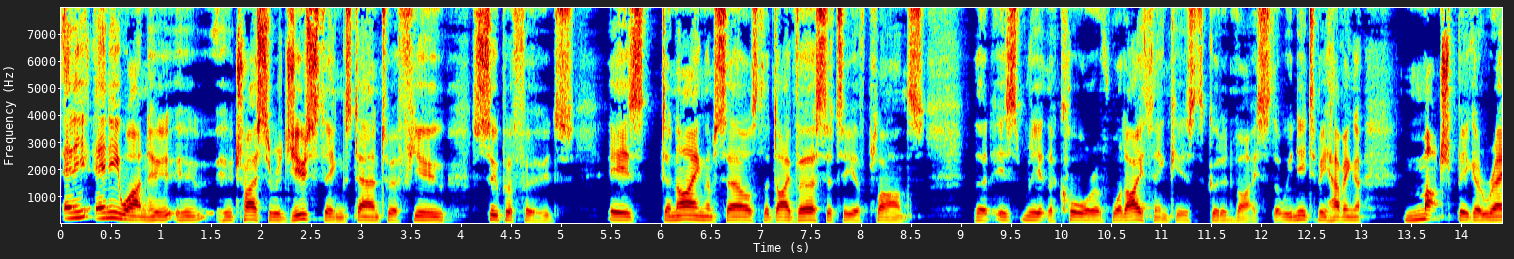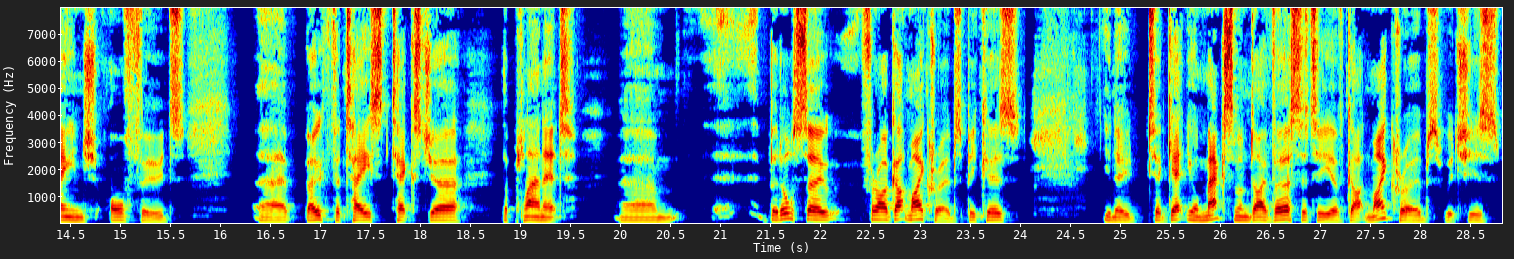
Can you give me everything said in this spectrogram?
any anyone who, who who tries to reduce things down to a few superfoods is denying themselves the diversity of plants that is really at the core of what I think is good advice. That we need to be having a much bigger range of foods, uh, both for taste, texture, the planet, um, but also for our gut microbes, because you know, to get your maximum diversity of gut microbes, which is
